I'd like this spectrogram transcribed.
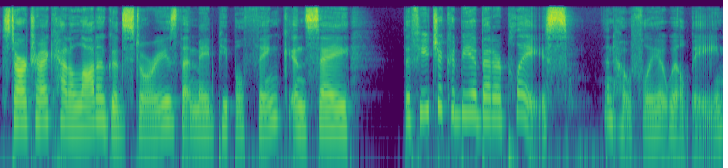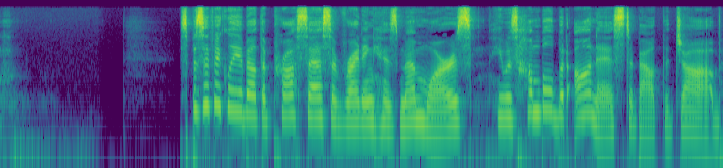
Star Trek had a lot of good stories that made people think and say, the future could be a better place, and hopefully it will be. Specifically about the process of writing his memoirs, he was humble but honest about the job.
